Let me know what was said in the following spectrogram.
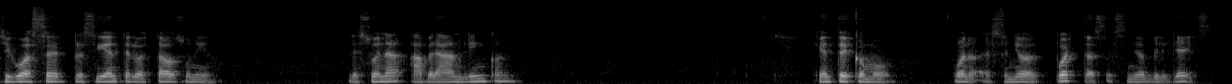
Llegó a ser presidente de los Estados Unidos. ¿Le suena Abraham Lincoln? Gente como, bueno, el señor Puertas, el señor Bill Gates,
